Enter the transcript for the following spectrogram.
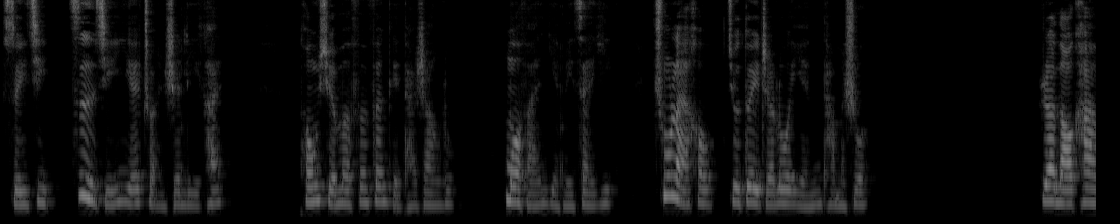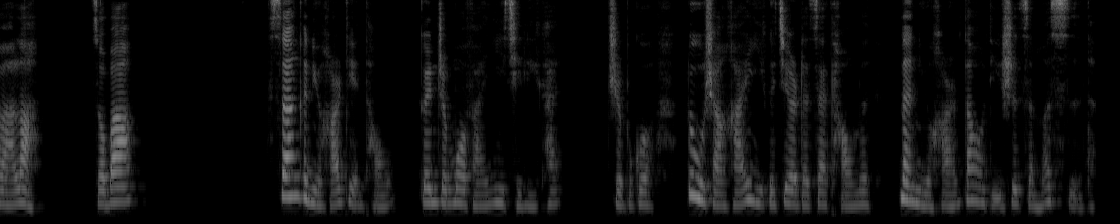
随即自己也转身离开。同学们纷纷给他让路，莫凡也没在意。出来后，就对着洛言他们说：“热闹看完了，走吧。”三个女孩点头，跟着莫凡一起离开。只不过路上还一个劲儿的在讨论那女孩到底是怎么死的。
